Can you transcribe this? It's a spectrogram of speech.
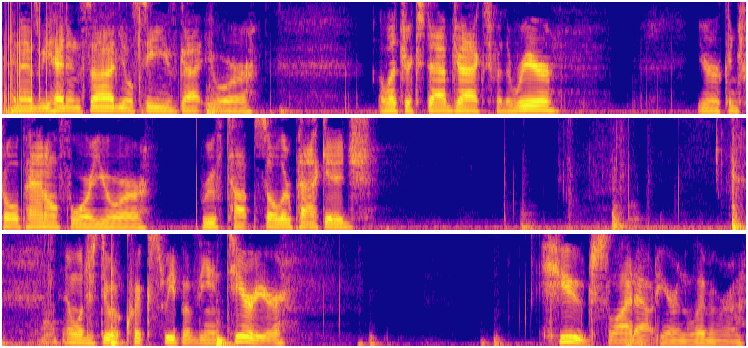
and as we head inside you'll see you've got your electric stab jacks for the rear, your control panel for your rooftop solar package. And we'll just do a quick sweep of the interior. Huge slide out here in the living room.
